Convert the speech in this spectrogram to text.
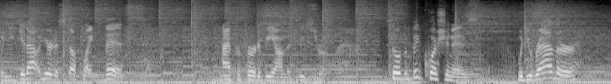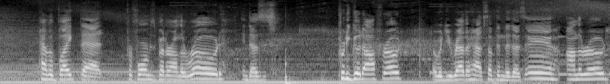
when you get out here to stuff like this, I prefer to be on the two stroke. So the big question is, would you rather have a bike that performs better on the road and does pretty good off-road or would you rather have something that does eh on the road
